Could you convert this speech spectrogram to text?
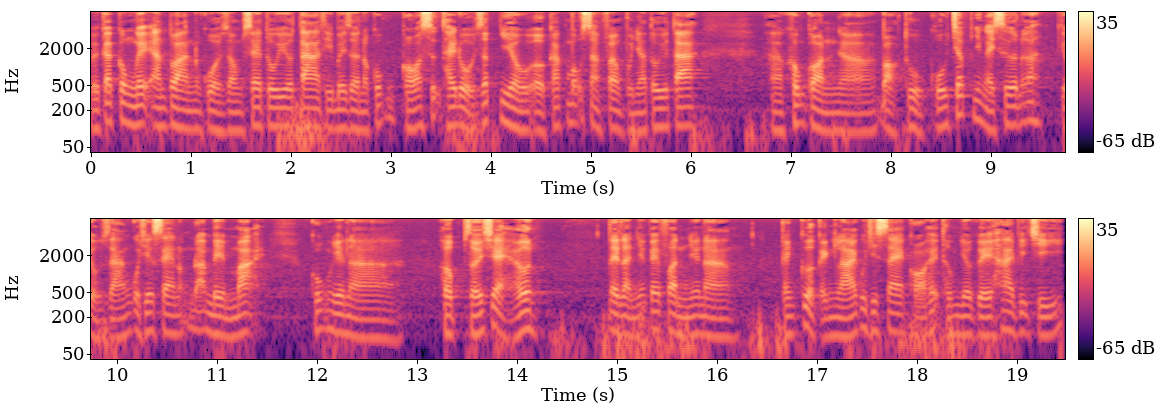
Với các công nghệ an toàn của dòng xe Toyota thì bây giờ nó cũng có sự thay đổi rất nhiều ở các mẫu sản phẩm của nhà Toyota à, không còn à, bảo thủ cố chấp như ngày xưa nữa. Kiểu dáng của chiếc xe nó cũng đã mềm mại cũng như là hợp giới trẻ hơn. Đây là những cái phần như là cánh cửa cánh lái của chiếc xe có hệ thống nhớ ghế hai vị trí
